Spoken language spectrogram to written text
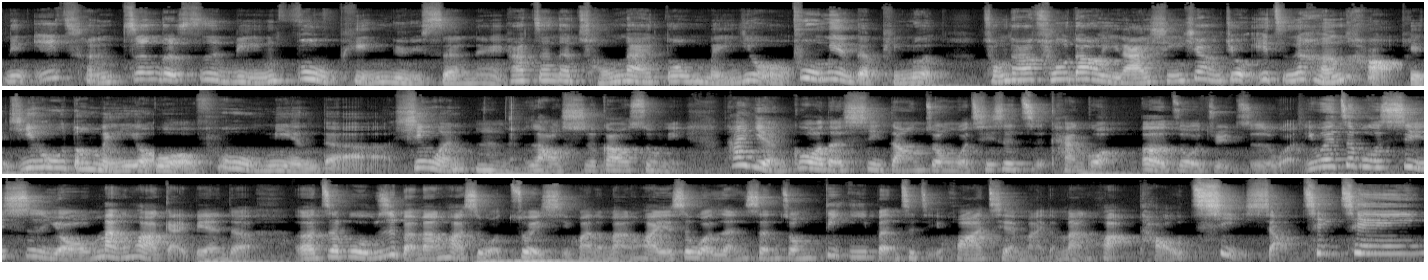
林依晨真的是零负评女神哎，她真的从来都没有负面的评论，从她出道以来形象就一直很好，也几乎都没有过负面的新闻。嗯，老实告诉你，她演过的戏当中，我其实只看过《恶作剧之吻》，因为这部戏是由漫画改编的。而这部日本漫画是我最喜欢的漫画，也是我人生中第一本自己花钱买的漫画《淘气小亲亲》。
